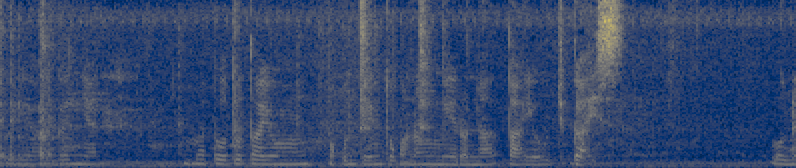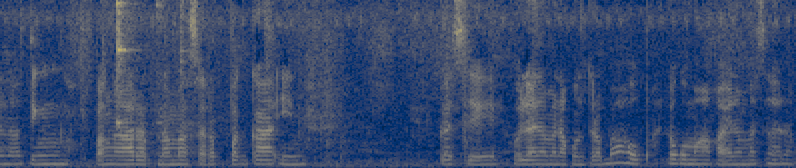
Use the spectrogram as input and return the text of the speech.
Kaya ganyan. Matuto tayong makontento kung nang meron na tayo guys. Wag na nating pangarap na masarap pagkain. Kasi wala naman akong trabaho. Paano ako makakain ng masarap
